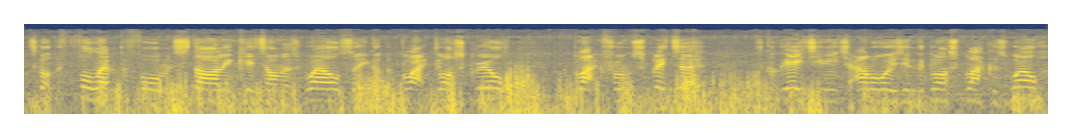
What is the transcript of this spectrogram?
It's got the full M Performance styling kit on as well, so you've got the black gloss grille, the black front splitter, it's got the 18 inch alloys in the gloss black as well.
